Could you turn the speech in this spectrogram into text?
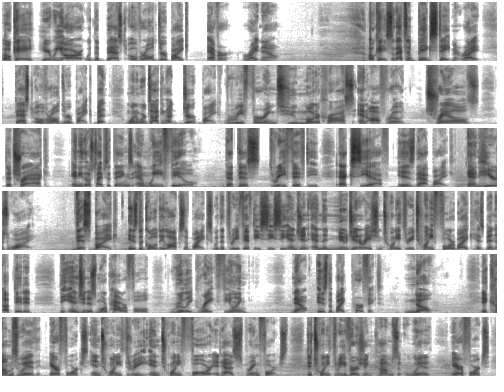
Okay, here we are with the best overall dirt bike ever right now. Okay, so that's a big statement, right? Best overall dirt bike. But when we're talking about dirt bike, we're referring to motocross and off-road, trails, the track, any of those types of things. And we feel that this 350 XCF is that bike. And here's why. This bike is the Goldilocks of bikes with the 350cc engine and the new generation 2324 bike has been updated. The engine is more powerful, really great feeling. Now, is the bike perfect? No. It comes with air forks in 23. In 24, it has spring forks. The 23 version comes with air forks.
